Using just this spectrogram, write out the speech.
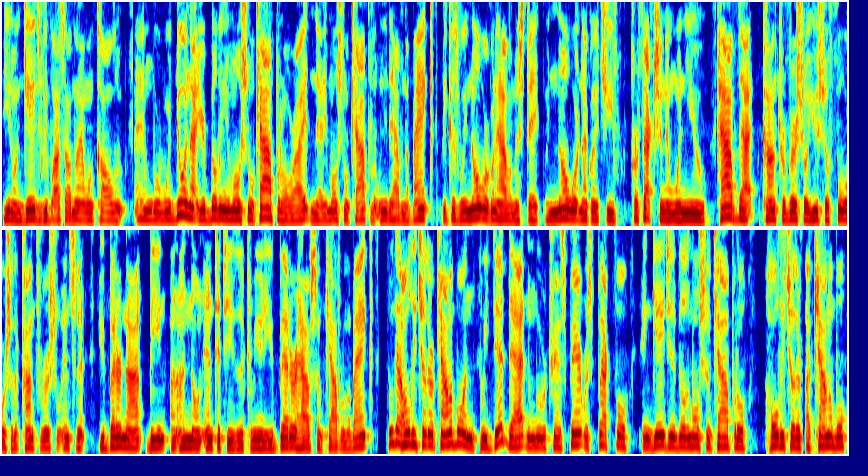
you know, engaging people outside of the 911 call loop. And when we're doing that, you're building emotional capital, right? And that emotional capital that we need to have in the bank because we know we're going to have a mistake. We know we're not going to achieve perfection. And when you have that controversial use of force or the controversial incident, you better not be an unknown entity to the community. You better have some capital in the bank. We got to hold each other accountable. And we did that. And we were transparent, respectful, engaging to build emotional capital, hold each other accountable.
